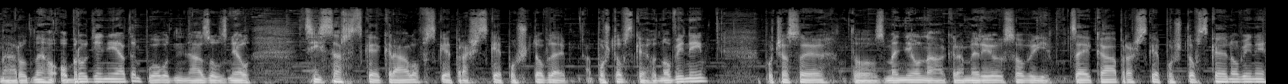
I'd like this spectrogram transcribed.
národného obrodenia. Ten pôvodný názov znel Císařské královské pražské poštové a poštovské noviny. Počase to zmenil na Krameriusovi CK Pražské poštovské noviny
